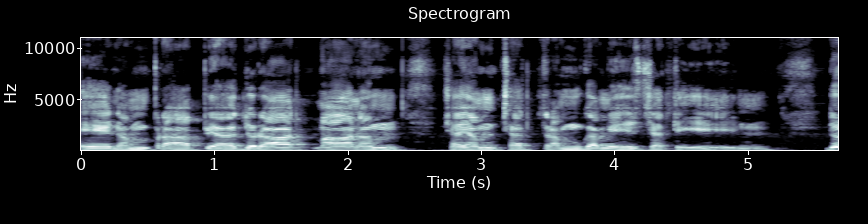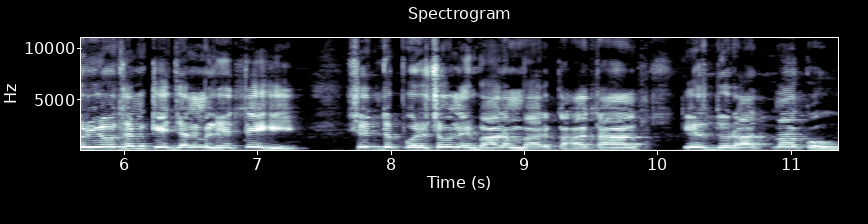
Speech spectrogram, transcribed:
एनम प्राप्य दुरात्मान क्षय छत्रम गमिष्यति। दुर्योधन के जन्म लेते ही सिद्ध पुरुषों ने बारंबार कहा था कि इस दुरात्मा को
